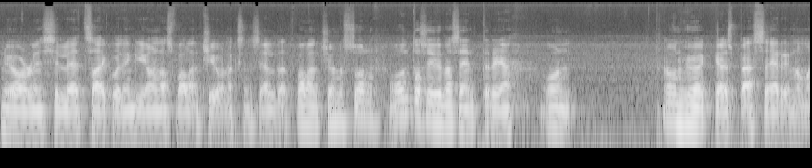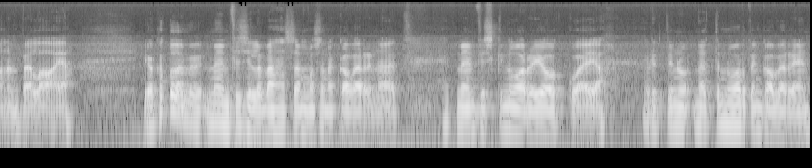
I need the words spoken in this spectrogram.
New Orleansille, että sai kuitenkin Jonas Valanciunaksen sieltä. Että Valanciunas on, on tosi hyvä sentteri ja on, on hyökkäyspäässä erinomainen pelaaja joka toimi Memphisille vähän semmoisena kaverina, että, että Memphiskin nuori joukkue ja yritti nu, näiden nuorten kaverien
